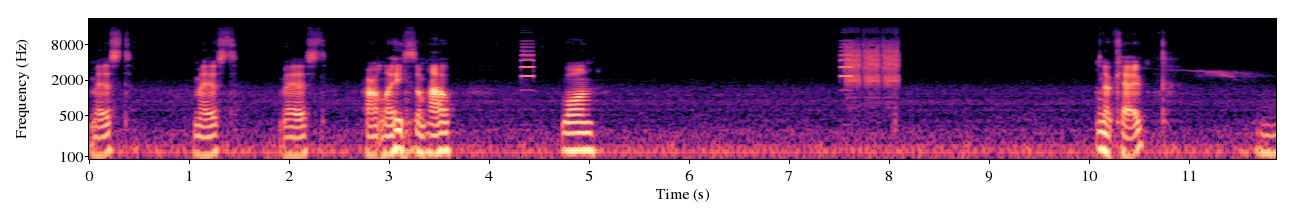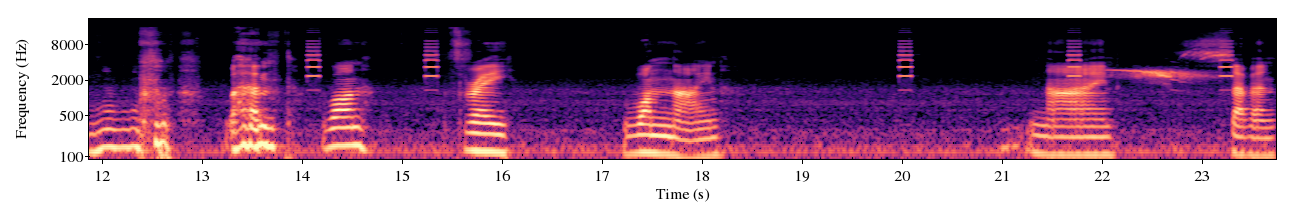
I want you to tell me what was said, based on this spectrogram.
Missed. Missed. Missed. Apparently, somehow. One. Okay. um, one, three, one, nine, nine, seven,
